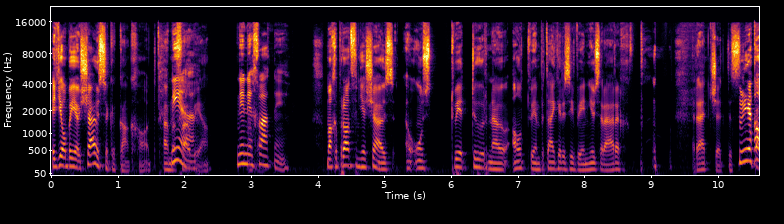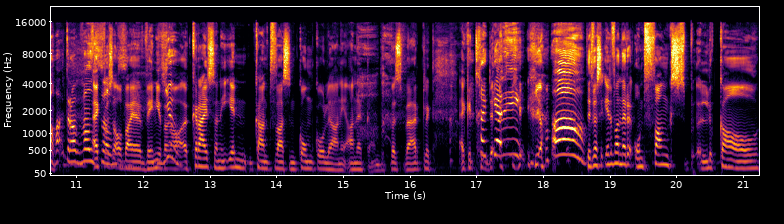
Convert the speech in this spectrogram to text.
Het jy al by jou show sulke kak gehad? Homofobia. Nee nee glad nie. Maar gepraat van jou shows, uh, ons twee toer nou al twee en partykeer is die venues regtig ratchet. Dis Ja, dit raak wel Ek was al by 'n venue waar daar 'n kruis aan die een kant was en komkolle aan die ander kant. Dit was werklik ek het ja. Ah, Dit was een van 'n ontvangslokaal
